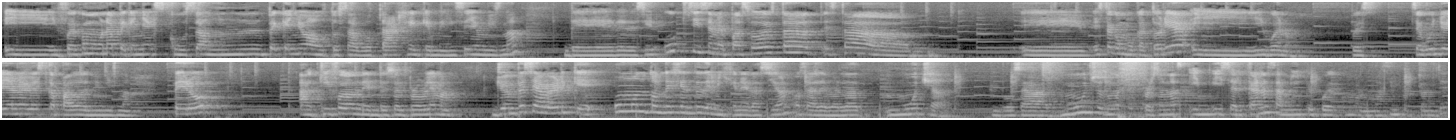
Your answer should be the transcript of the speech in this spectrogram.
y fue como una pequeña excusa, un pequeño autosabotaje que me hice yo misma de, decir, ups, si se me pasó esta, esta, eh, esta convocatoria y, y bueno, pues según yo ya me había escapado de mí misma. Pero aquí fue donde empezó el problema yo empecé a ver que un montón de gente de mi generación, o sea, de verdad, mucha, o sea, muchas, muchas personas y, cercanas a mí, que fue como lo más importante,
